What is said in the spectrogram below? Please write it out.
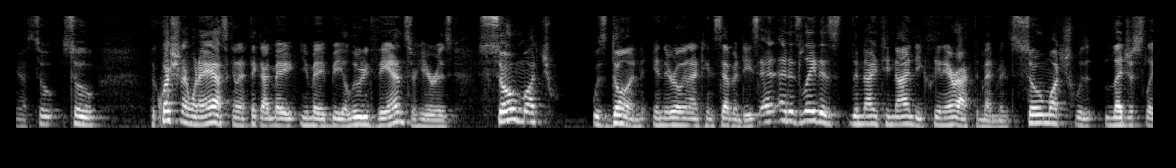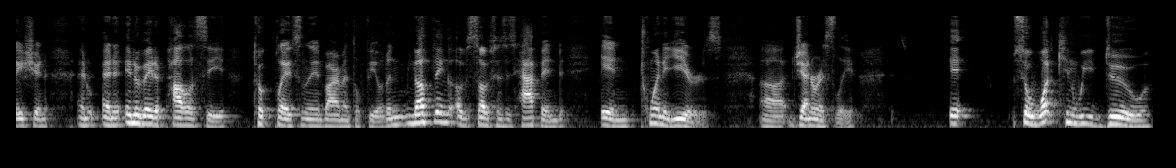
Yeah. So so the question I want to ask, and I think I may you may be alluding to the answer here, is so much was done in the early 1970s, and, and, as late as the 1990 Clean Air Act amendments, so much was legislation and, and innovative policy took place in the environmental field, and nothing of substance has happened in 20 years, uh, generously. It, so, what can we do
